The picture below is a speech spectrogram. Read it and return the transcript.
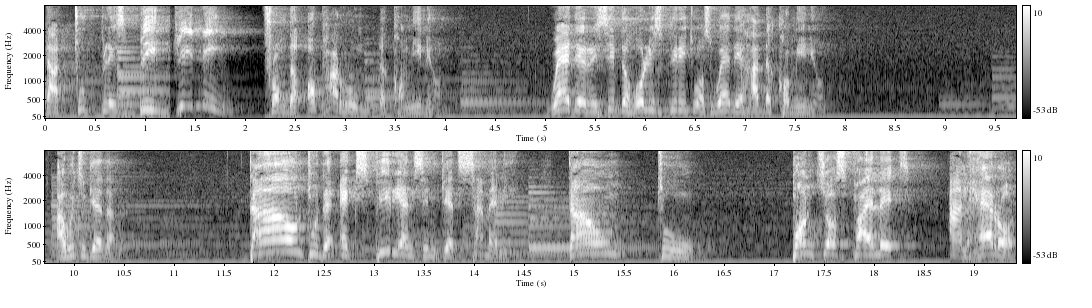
that took place beginning from the upper room the communion where they received the Holy Spirit was where they had the communion are we together? Down to the experience in Gethsemane, down to Pontius Pilate and Herod,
